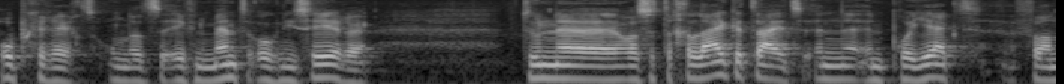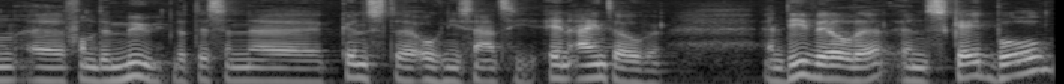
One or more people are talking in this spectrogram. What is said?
opgericht om dat evenement te organiseren. Toen was het tegelijkertijd een, een project van, van de MU, dat is een kunstorganisatie in Eindhoven. En die wilde een skateball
